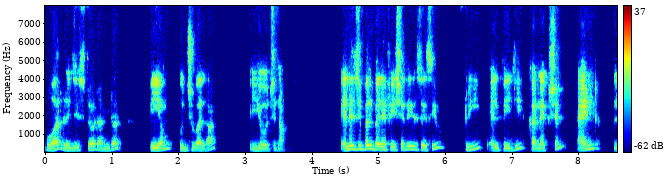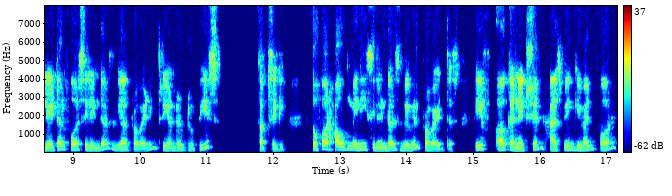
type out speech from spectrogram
who are registered under PM Ujjwala Yojana. Eligible beneficiaries receive free LPG connection and later for cylinders we are providing 300 rupees subsidy. So for how many cylinders we will provide this? If a connection has been given for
